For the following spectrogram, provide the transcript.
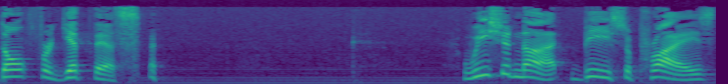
don't forget this. we should not be surprised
